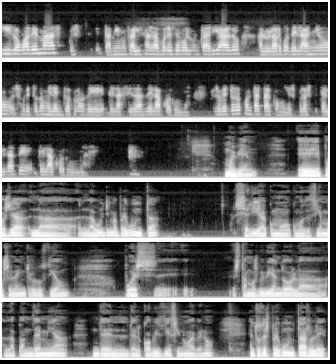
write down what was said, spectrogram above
Y luego además pues también realizan labores de voluntariado a lo largo del año, sobre todo en el entorno de, la ciudad de La Coruña. Sobre todo contactar con ellos, con la hospitalidad de, La Coruña. Muy bien. Eh, pues ya la, la, última pregunta sería, como, como decíamos en la introducción, pues eh, estamos viviendo la, la pandemia del, del COVID-19, ¿no? Entonces preguntarle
